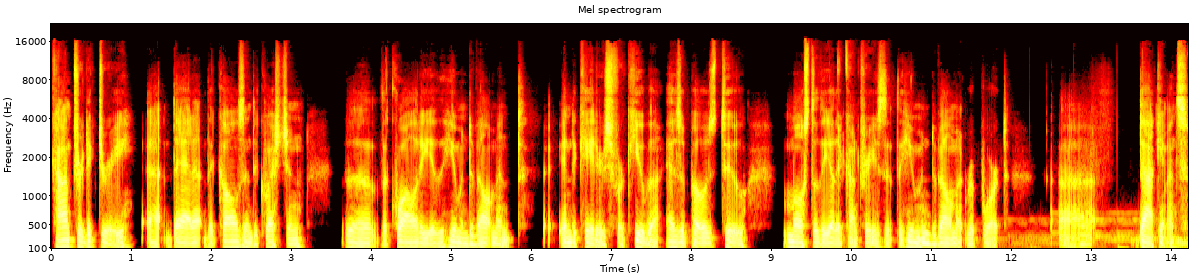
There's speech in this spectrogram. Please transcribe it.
contradictory uh, data that calls into question the the quality of the human development indicators for Cuba, as opposed to most of the other countries that the Human Development Report uh, documents.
